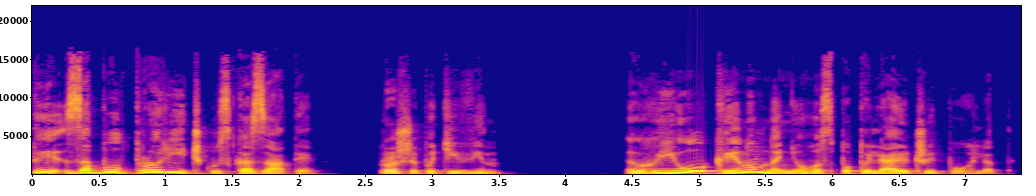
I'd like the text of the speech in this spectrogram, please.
Ти забув про річку сказати, прошепотів він. Гюл кинув на нього спопиляючий погляд.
